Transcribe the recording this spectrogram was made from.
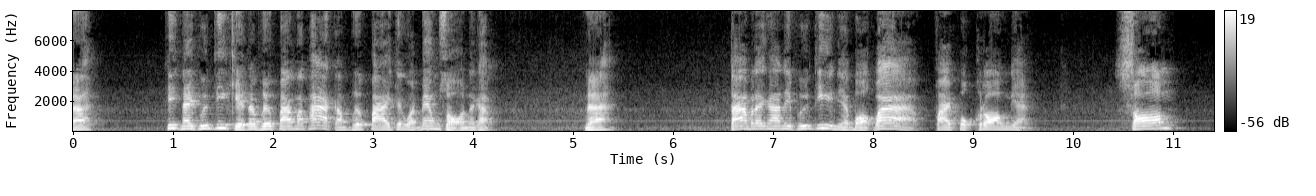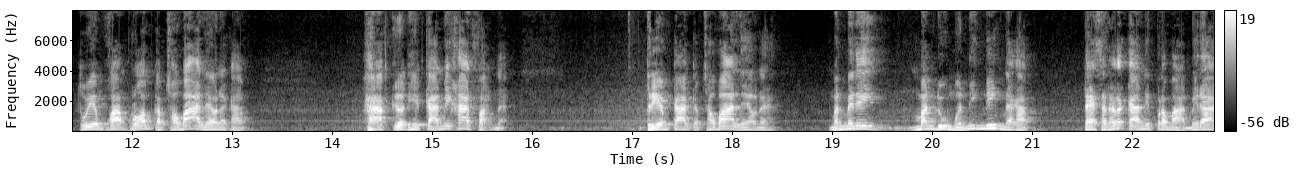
นะที่ในพื้นที่เขตอำเภอปางมาภากับอำเภอปลายจังหวัดแม่ฮ่องสอนนะครับนะตามรายงานในพื้นที่เนี่ยบอกว่าฝ่ายปกครองเนี่ยซ้อมเตรียมความพร้อมกับชาวบ้านแล้วนะครับ หากเกิดเหตุการณ์ไม่คาดฝันน่ะเตรียมการกับชาวบ้านแล้วนะ มันไม่ได้มันดูเหมือนนิ่งๆนะครับ แต่สถานการณ์นี้ประมาทไม่ได้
